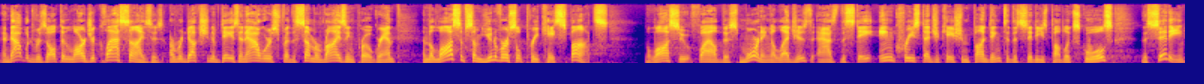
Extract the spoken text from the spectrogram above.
And that would result in larger class sizes, a reduction of days and hours for the Summer Rising program, and the loss of some universal pre K spots. The lawsuit filed this morning alleges that as the state increased education funding to the city's public schools, the city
